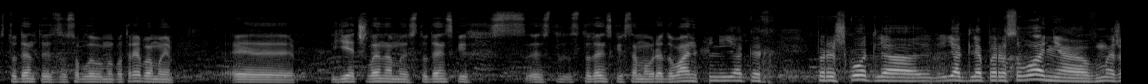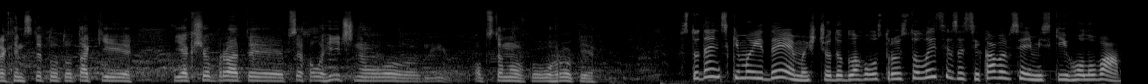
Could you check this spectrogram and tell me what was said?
студенти з особливими потребами є членами студентських, е, сту- студентських самоврядувань. Ніяких перешкод для як для пересування в межах інституту, так і якщо брати психологічну обстановку у групі. Студентськими ідеями щодо благоустрою столиці зацікавився і міський голова.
